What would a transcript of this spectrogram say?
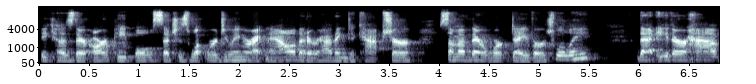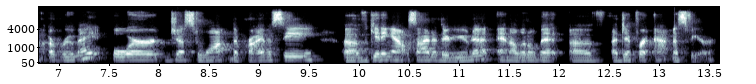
because there are people such as what we're doing right now that are having to capture some of their workday virtually that either have a roommate or just want the privacy of getting outside of their unit and a little bit of a different atmosphere.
